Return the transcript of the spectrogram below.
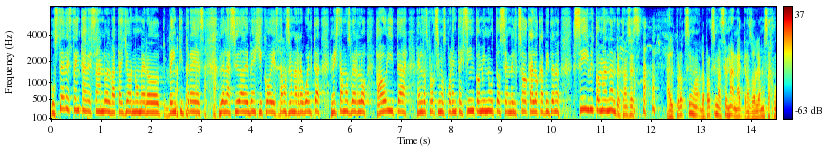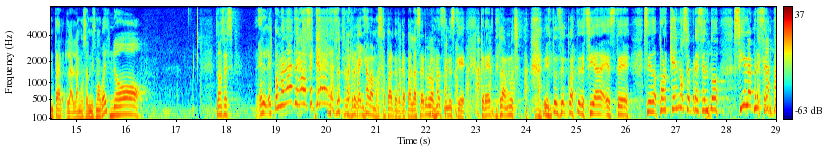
Usted está encabezando el batallón número 23 de la Ciudad de México y estamos en una revuelta. Necesitamos verlo ahorita, en los próximos 45 minutos, en el Zócalo Capital. Sí, mi comandante. Entonces, al próximo, la próxima semana que nos volvemos a juntar, le hablamos al mismo güey. No. Entonces, el, el comandante no sé qué. Le regañábamos aparte, porque para hacer bromas tienes que creértela mucho. Entonces el cuate decía, este, ¿por qué no se presentó? Sí me presenté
